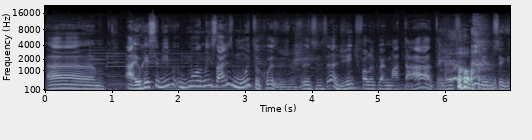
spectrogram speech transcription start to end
Ah, ah, eu recebi mensagens muito coisas, de gente falando que vai me matar, tem gente falando que não sei o quê.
